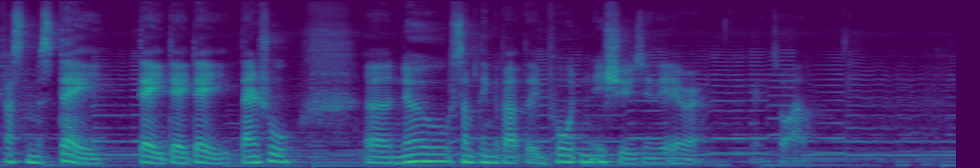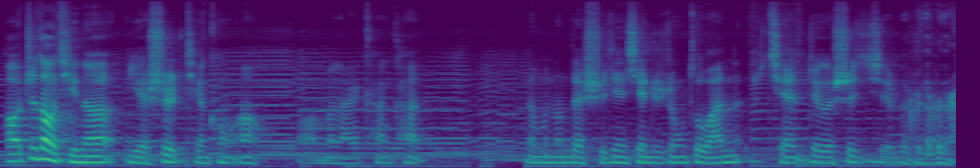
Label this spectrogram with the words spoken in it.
Customers day day, day, day，单数。呃、know something about the important issues in the area。做完了。好，这道题呢也是填空啊。我们来看看能不能在时间限制中做完呢？前这个世纪不是不是不是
